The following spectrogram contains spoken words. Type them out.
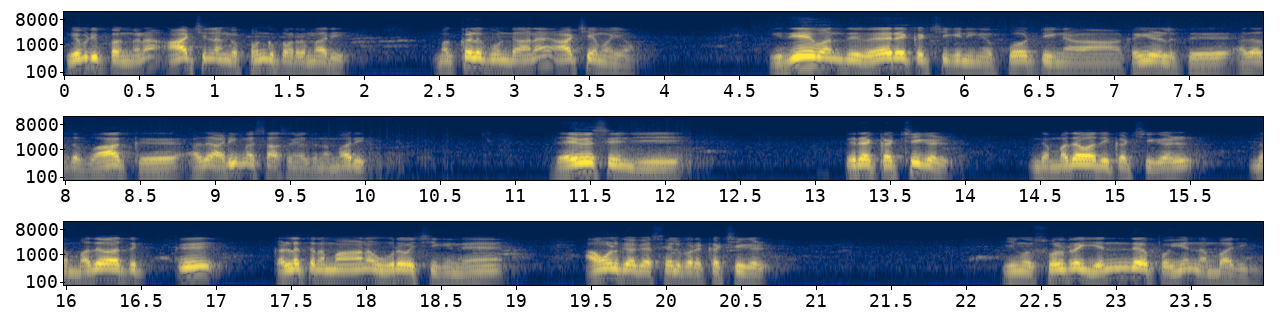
எப்படி பங்குனா ஆட்சியில் அங்கே பங்கு போடுற மாதிரி. மக்களுக்கு உண்டான ஆட்சி மையம் இதே வந்து வேறு கட்சிக்கு நீங்கள் போட்டிங்கன்னா கையெழுத்து அதாவது வாக்கு அது அடிமை சாசனம் எழுதின மாதிரி. தயவு செஞ்சு பிற கட்சிகள் இந்த மதவாதி கட்சிகள் இந்த மதவாதத்துக்கு கள்ளத்தனமான ஊற வச்சிக்கின்னு அவங்களுக்காக செயல்படுற கட்சிகள் இவங்க சொல்கிற எந்த பொய்யும் நம்பாதீங்க.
